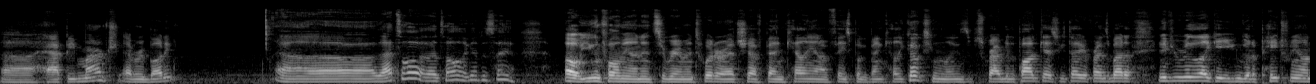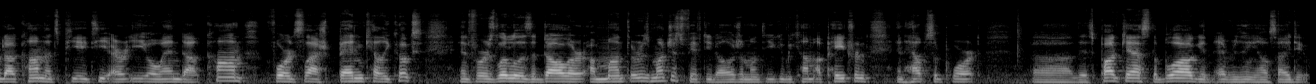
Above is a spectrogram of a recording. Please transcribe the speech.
Uh, happy March, everybody. Uh, that's all. That's all I got to say. Oh, you can follow me on Instagram and Twitter at Chef Ben Kelly and on Facebook Ben Kelly Cooks. You can subscribe to the podcast. You can tell your friends about it. And if you really like it, you can go to patreon.com. That's P A T R E O N.com forward slash Ben Kelly Cooks. And for as little as a dollar a month or as much as $50 a month, you can become a patron and help support uh, this podcast, the blog, and everything else I do.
